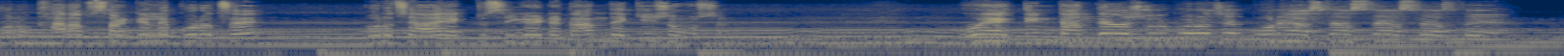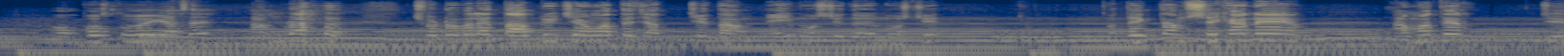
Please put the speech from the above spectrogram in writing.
কোনো খারাপ সার্কেলে পড়েছে, বলেছে, আয়, একটু সিগারেটে টান দে কি সমস্যা। ও একদিন টান দেওয়া শুরু করেছে, পরে আস্তে আস্তে আস্তে আস্তে অভ্যস্ত হয়ে গেছে। আমরা ছোটবেলায় তাবলিগ জামাতে যেতাম এই মসজিদে, ওই মসজিদ। তো দেখতাম সেখানে আমাদের যে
